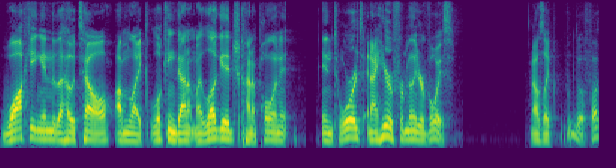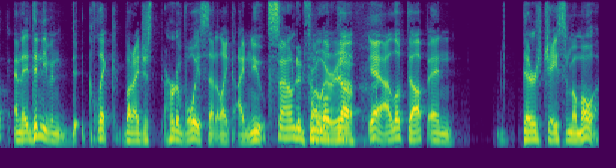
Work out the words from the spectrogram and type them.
walking into the hotel, I'm like looking down at my luggage, kind of pulling it in towards, and I hear a familiar voice. And I was like, "Who the fuck?" And it didn't even d- click, but I just heard a voice that like I knew. Sounded familiar. looked Yeah. up- yeah, I looked up, and there's Jason Momoa.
